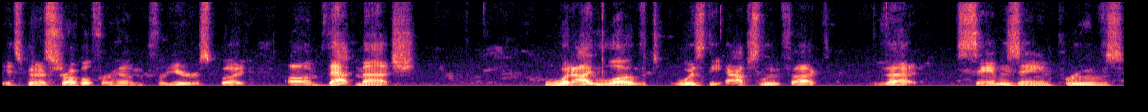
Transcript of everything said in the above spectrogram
it's been a struggle for him for years but um, that match what i loved was the absolute fact that Sami Zayn proves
